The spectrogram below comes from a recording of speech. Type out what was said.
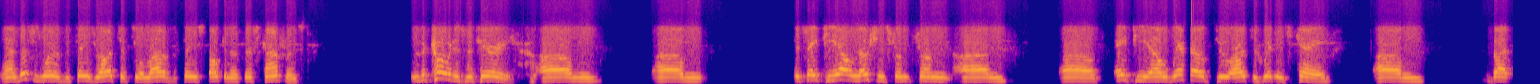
And this is one of the things relative to a lot of the things spoken at this conference. The code is the theory. Um, um, it's APL notions from from um, uh, APL out through Arthur Whitney's K. Um, but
